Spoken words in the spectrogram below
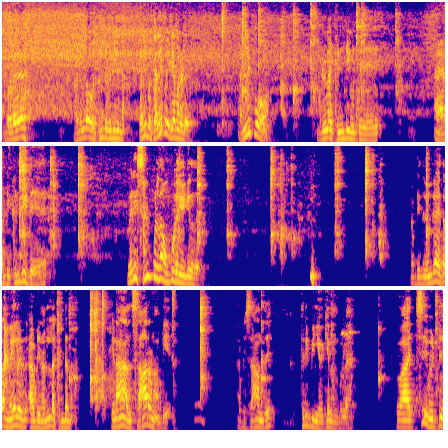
இவ்வளோ நல்ல ஒரு கிண்டு கிண்டிக்கணும் தள்ளிப்போ தள்ளிப்போய் கேமரா எடு. தள்ளிப்போ. நல்லா கிண்டி விட்டு. அப்படி கிண்டிட்டு வெரி சிம்பிள் தான் உப்பு கறி வைக்கிறது. அப்படி இந்த வெங்காயத்தெல்லாம் மேலே அப்படி நல்லா கிண்டணும். ஏன்னா அது சாரணும் அப்படியே. அப்படி சாந்து திருப்பி இங்கே வைக்கணும் பிள்ளை வச்சு விட்டு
